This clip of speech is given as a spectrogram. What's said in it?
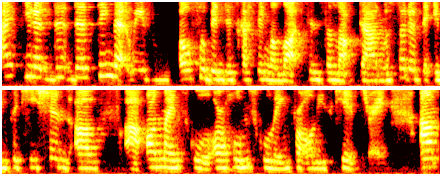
I, you know, the, the thing that we've also been discussing a lot since the lockdown was sort of the implications of uh, online school or homeschooling for all these kids, right? Um,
